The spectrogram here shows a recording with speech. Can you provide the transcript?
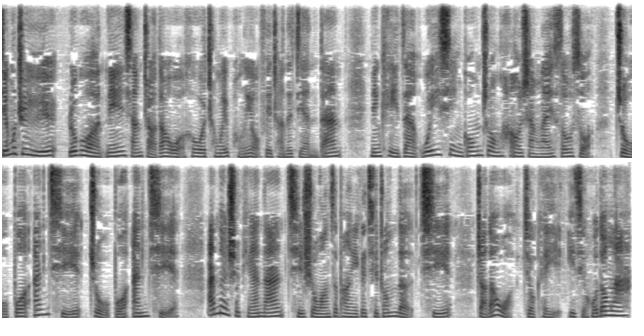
节目之余，如果您想找到我和我成为朋友，非常的简单，您可以在微信公众号上来搜索“主播安琪”，主播安琪，安呢是平安的安，琪是王字旁一个其中的琪，找到我就可以一起互动啦。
